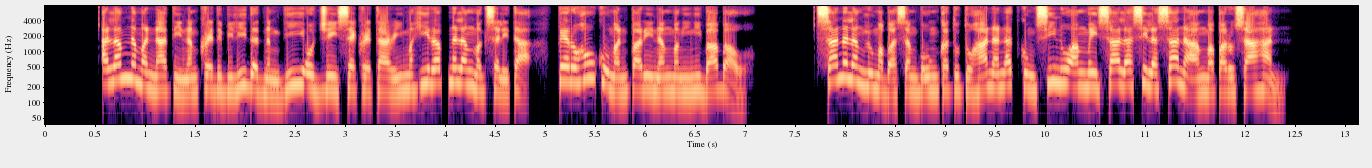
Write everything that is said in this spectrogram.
Alam naman natin ang kredibilidad ng DOJ Secretary mahirap na lang magsalita, pero hukuman pa rin ang mangingibabaw. Sana lang lumabas ang buong katotohanan at kung sino ang may sala sila sana ang maparusahan.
